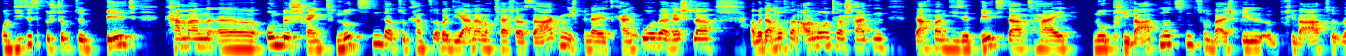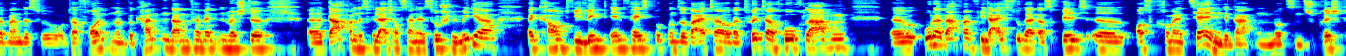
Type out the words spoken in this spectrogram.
Und dieses bestimmte Bild kann man äh, unbeschränkt nutzen. Dazu kannst du aber Diana noch gleich was sagen. Ich bin da jetzt kein Urheberrechtler, aber da muss man auch nochmal unterscheiden, darf man diese Bilddatei nur privat nutzen, zum Beispiel äh, privat, wenn man das unter Freunden und Bekannten dann verwenden möchte, äh, darf man das vielleicht auf seine Social Media Account wie LinkedIn, Facebook und so weiter oder Twitter hochladen äh, oder darf man vielleicht sogar das Bild äh, aus kommerziellen Gedanken nutzen, sprich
